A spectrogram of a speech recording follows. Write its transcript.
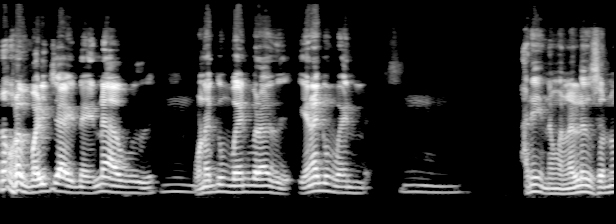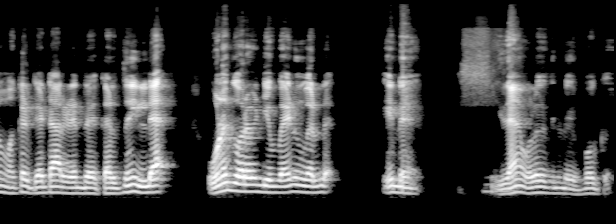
நம்மளை படிச்சா என்ன? என்ன ஆகுது. உனக்கும் பயன்படாது எனக்கும் பயன் இல்லை. அடே நம்ம நல்லது சொன்னோம் மக்கள் கேட்டார்கள் என்ற கருத்தும் இல்லை. உனக்கு வர வேண்டிய பயனும் வரல. என்ன? இதுதான் உலகத்தினுடைய போக்கு.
